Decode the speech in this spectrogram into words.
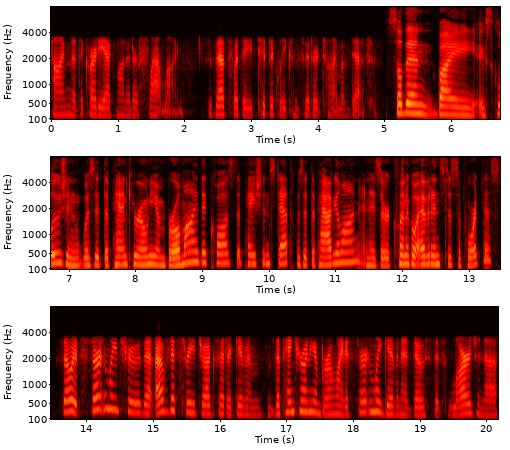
time that the cardiac monitor flatlines. So that's what they typically consider time of death. So then, by exclusion, was it the pancuronium bromide that caused the patient's death? Was it the Pavulon? And is there clinical evidence to support this? So it's certainly true that of the three drugs that are given, the pancuronium bromide is certainly given a dose that's large enough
